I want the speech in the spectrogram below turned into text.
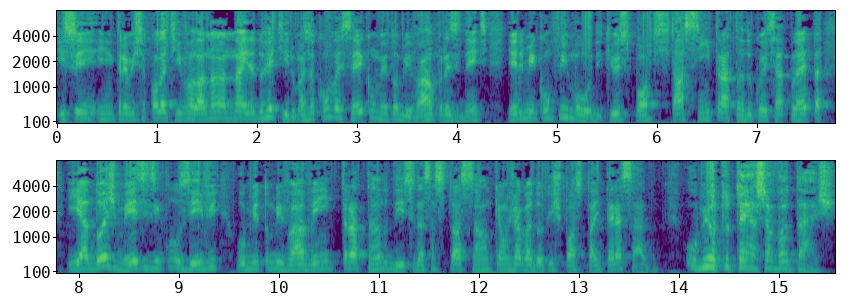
isso em entrevista coletiva lá na, na Ilha do Retiro. Mas eu conversei com o Milton Bivar, o presidente, e ele me confirmou de que o esporte está sim tratando com esse atleta e há dois meses, inclusive, o Milton Bivar vem tratando disso, dessa situação, que é um jogador que o esporte está interessado. O Milton tem essa vantagem.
